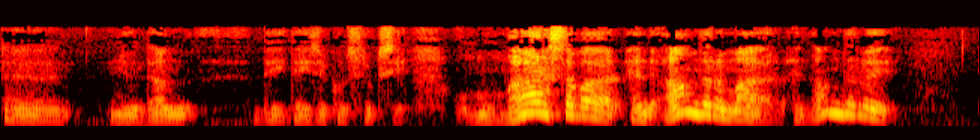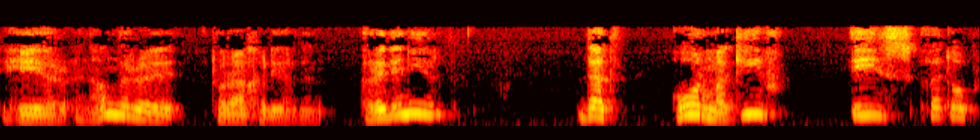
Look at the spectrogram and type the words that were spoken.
uh, nu dan de, deze constructie. Umar savar, en de andere maar, een andere heer, een andere Torah geleerden, redeneert, dat Or Makiv is, let op,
